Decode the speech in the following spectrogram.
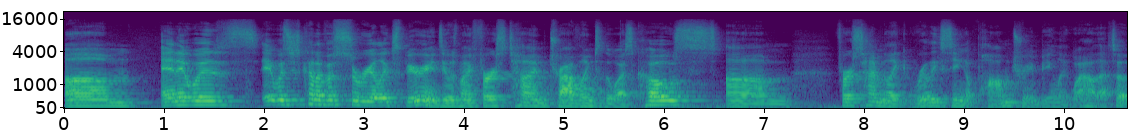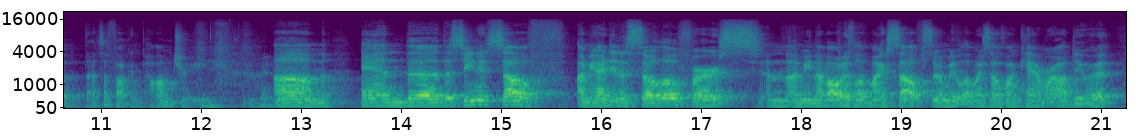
Um, and it was it was just kind of a surreal experience. It was my first time traveling to the West Coast. Um, first time like really seeing a palm tree and being like, wow, that's a that's a fucking palm tree. um, and the the scene itself, I mean, I did a solo first, and I mean, I've always loved myself, so I mean, to love myself on camera, I'll do it.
